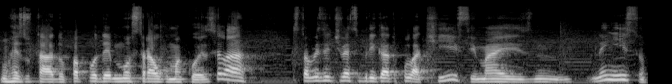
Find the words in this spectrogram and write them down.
um resultado, para poder mostrar alguma coisa. Sei lá, talvez ele tivesse brigado com o Latifi, mas nem isso,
